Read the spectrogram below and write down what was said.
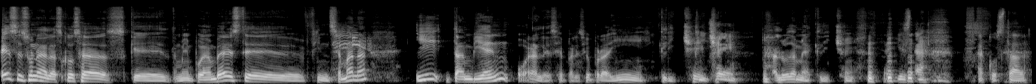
Esa es una de las cosas que también pueden ver este fin de semana. Y también, órale, se apareció por ahí cliché. Cliché. Salúdame a cliché. Aquí está, acostada.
